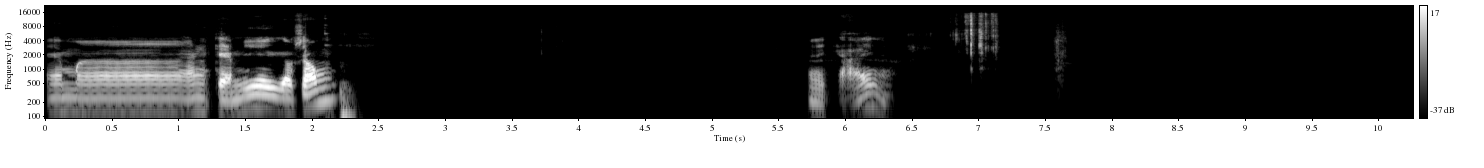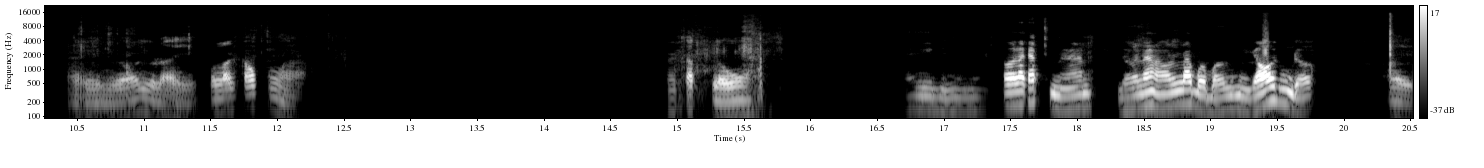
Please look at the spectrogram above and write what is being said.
em ăn kèm với rau sống. Này cải nè. Này gói vô đây có lá cốc mà lá cách luôn. Đây, mình có lá cách nè anh. Lựa lá lá bự bự mình gói cũng được. Ừ.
